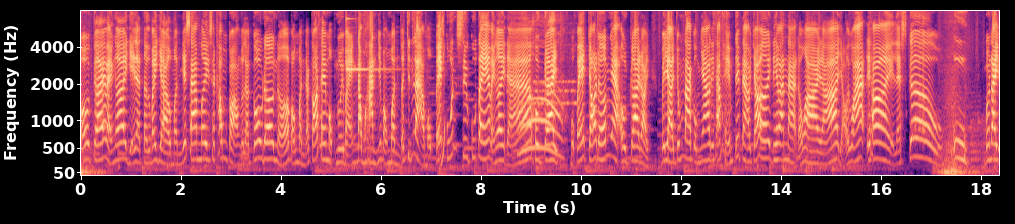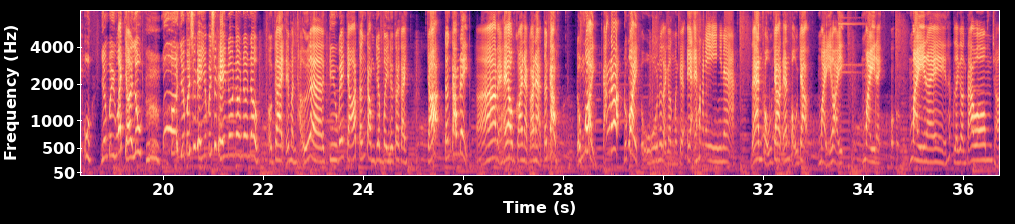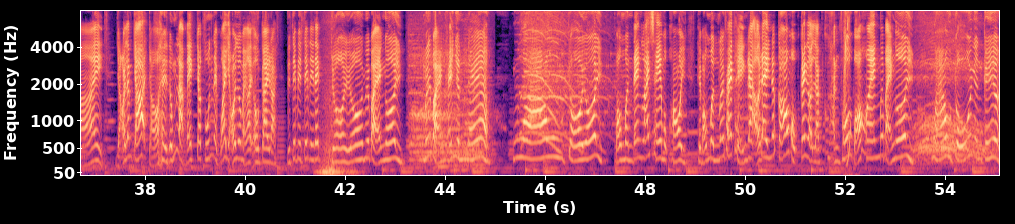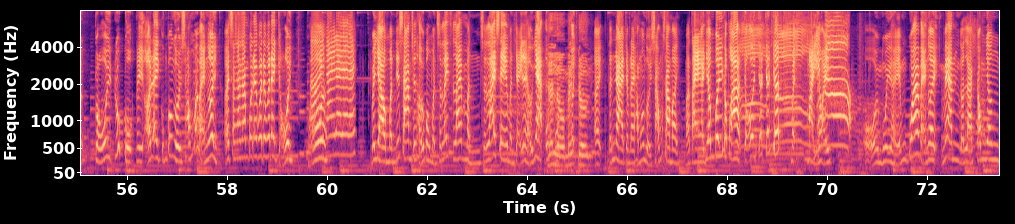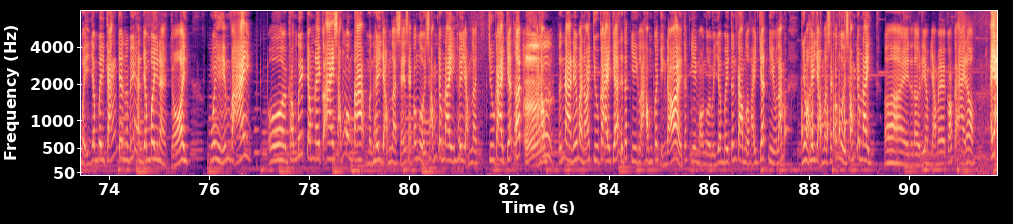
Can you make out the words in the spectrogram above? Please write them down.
Ok bạn ơi, vậy là từ bây giờ mình với Sammy sẽ không còn gọi là cô đơn nữa. Bọn mình đã có thêm một người bạn đồng hành với bọn mình Đó chính là một bé cuốn siêu cute bạn ơi. Đã, ok Một bé chó đốm nha, ok rồi Bây giờ chúng ta cùng nhau đi thám hiểm tiếp nào chó ơi. Đi theo anh nè, đúng rồi, đó, giỏi quá. Đi thôi, let's go. U, bên này, u, zombie quá trời luôn. Uh, Zombie xuất hiện, zombie xuất hiện, no no no no. Ok, để mình thử uh, kêu bé chó tấn công zombie thử coi coi. Chó, tấn công đi. À, mày thấy không, coi nè, coi nè, tấn công Đúng rồi, cắn nó, đúng rồi. Ui, nó lại gần mình kìa mày nè. Để anh phụ cho để anh phụ cho. Mày hả mày mày này mày này thích lại gần tao không? Trời giỏi lắm chó. Trời ơi đúng là bé chó cuốn này quá giỏi luôn bạn ơi. Ok rồi đi tiếp đi tiếp đi tiếp. Trời ơi mấy bạn ơi mấy bạn hãy nhìn nè. Wow trời ơi bọn mình đang lái xe một hồi thì bọn mình mới phát hiện ra ở đây nó có một cái gọi là thành phố bỏ hoang mấy bạn ơi. Wow trời ơi nhìn kìa trời ơi rốt cuộc thì ở đây cũng có người sống mấy bạn ơi ê sao sao sao qua đây qua đây qua đây trời ơi trời đây ơi đây đây đây đây Bây giờ mình với Sam sẽ thử bọn mình sẽ lấy lái mình sẽ lái xe mình chạy đây thử nha. Ủa, Hello mấy cưng Ê, tính ra trong đây không có người sống Sam ơi, mà toàn là zombie không à. Trời ơi chết chết chết. Mày mày hả mày? Ôi nguy hiểm quá bạn ơi. Mấy anh gọi là công nhân bị zombie cắn cho nên biến thành zombie nè. Trời ơi, nguy hiểm vậy. Ôi không biết trong đây có ai sống không ta? Mình hy vọng là sẽ sẽ có người sống trong đây, hy vọng là chưa có ai chết hết. À, không, tính ra nếu mà nói chưa có ai chết thì tất nhiên là không có chuyện đó rồi. Tất nhiên mọi người bị zombie tấn công là phải chết nhiều lắm. Nhưng mà hy vọng là sẽ có người sống trong đây. Ơi, từ từ đi vòng vòng có cái ai đâu không? Da.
